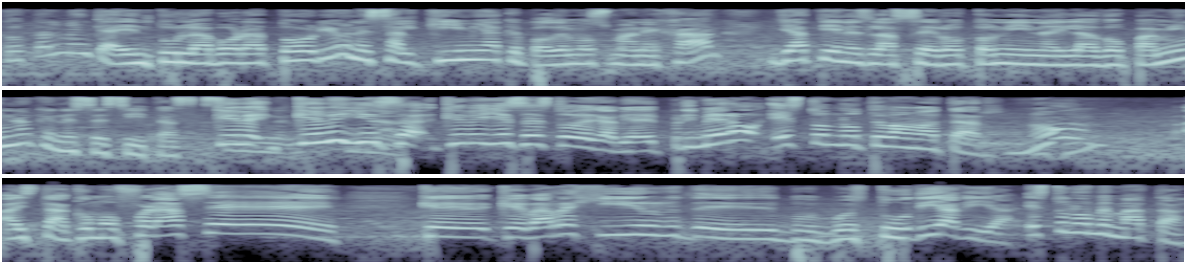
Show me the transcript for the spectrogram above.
Totalmente. En tu laboratorio, en esa alquimia que podemos manejar, ya tienes la serotonina y la dopamina que necesitas. Qué, be- belleza, qué belleza esto de Gaby. Primero, esto no te va a matar, ¿no? Ahí está, como frase que, que va a regir de, pues, tu día a día. Esto no me mata.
